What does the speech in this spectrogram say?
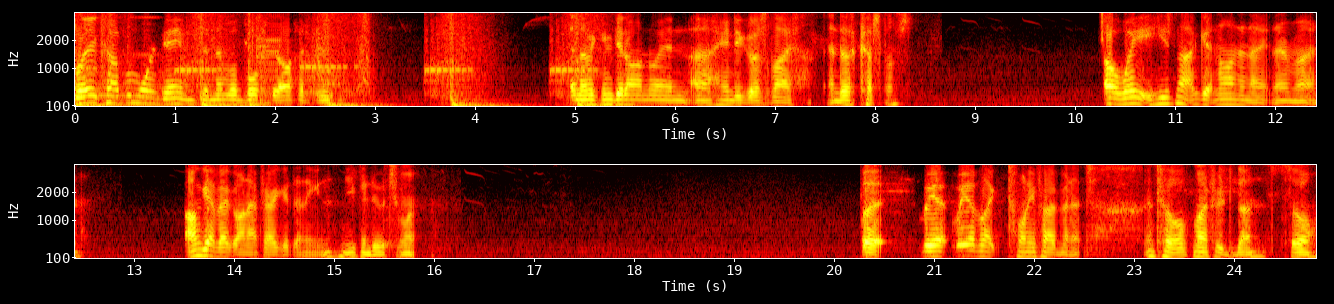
Play a couple more games and then we'll both get off at three. And then we can get on when uh, Handy goes live and does customs. Oh wait, he's not getting on tonight. Never mind. I'll get back on after I get done eating. You can do what you want. But we we have like 25 minutes until my food's done. So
